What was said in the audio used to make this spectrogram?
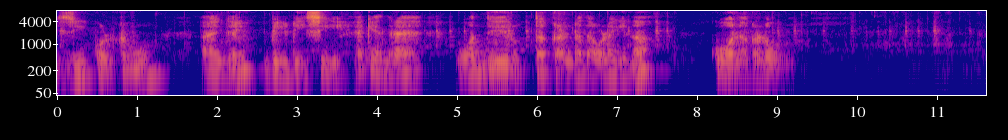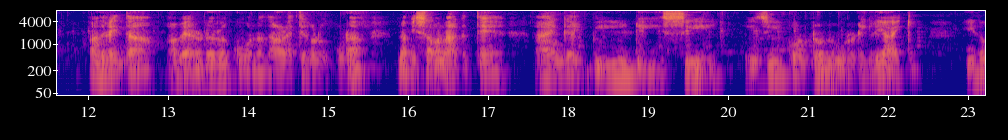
is equal to angle B D C ಯಾಕೆಂದರೆ ಒಂದೇ ವೃತ್ತಖಂಡದ ಒಳಗಿನ ಕೋನಗಳು. ಅದರಿಂದ ಅವೆರಡರ ಕೋನದ ಅಳತೆಗಳು ಕೂಡ ನಮಗೆ ಸಮನಾಗುತ್ತೆ angle B D C is equal to ನೂರು ಡಿಗ್ರಿ ಆಯಿತು. ಇದು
